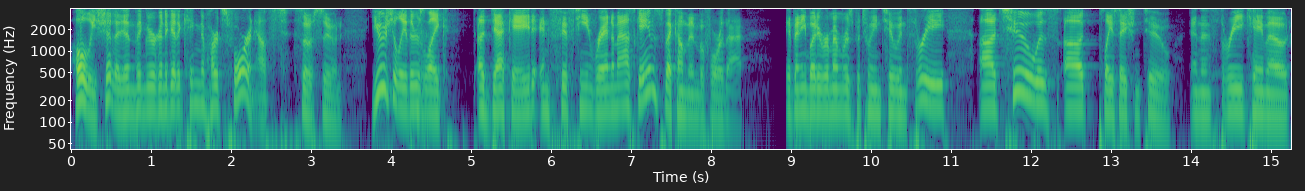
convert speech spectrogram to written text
holy shit, I didn't think we were going to get a Kingdom Hearts 4 announced so soon. Usually there's like a decade and 15 random ass games that come in before that. If anybody remembers between 2 and 3, uh 2 was uh PlayStation 2 and then 3 came out,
